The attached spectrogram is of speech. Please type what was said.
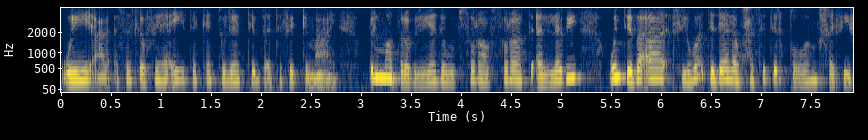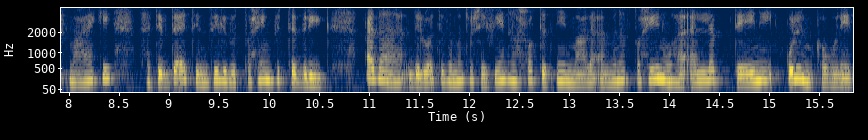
وعلى أساس لو فيها أي تكتلات تبدأ تفك معايا. بالمضرب اليدوي بسرعة بسرعة تقلبي. وانت بقى في الوقت ده لو حسيتي القوام خفيف معاكي هتبدأي تنزلي بالطحين بالتدريج. أنا دلوقتي زي ما أنتم شايفين هحط 2 معلقة من الطحين وهقلب تاني كل المكونات.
